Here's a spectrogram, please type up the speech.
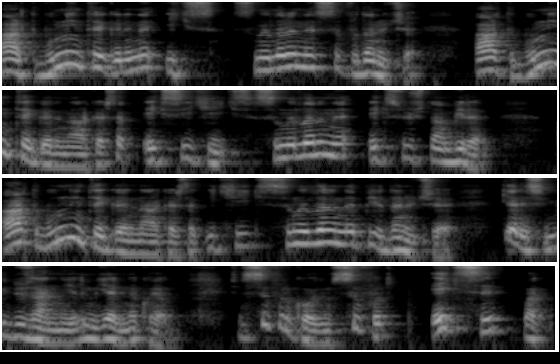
Artı bunun integrali ne? x. Sınırları ne? 0'dan 3'e. Artı bunun integralini arkadaşlar eksi 2x. Sınırları ne? Eksi 3'ten 1'e. Artı bunun integralini arkadaşlar 2x. Sınırları ne? 1'den 3'e. Gelin şimdi bir düzenleyelim yerine koyalım. Şimdi 0 koydum. 0 eksi bak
